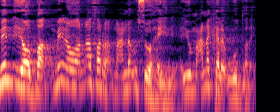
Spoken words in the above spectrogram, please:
min iyo ba min ooan afar macno u soo hayni. Ayuu macno kale ugu daray.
